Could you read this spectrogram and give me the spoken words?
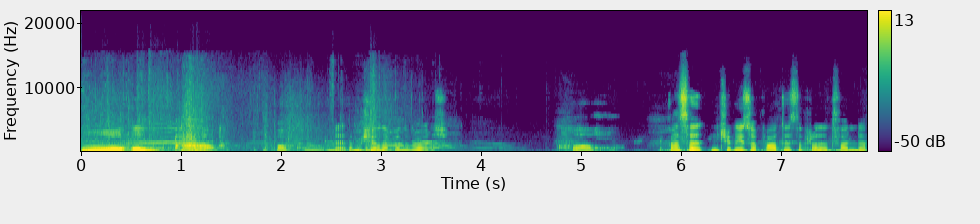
Uuu, o, au. O kurde, to musiało na pewno bolić. O. Jak ona sobie niczego nie złapała, to jest naprawdę twarda.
